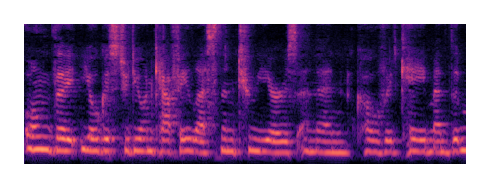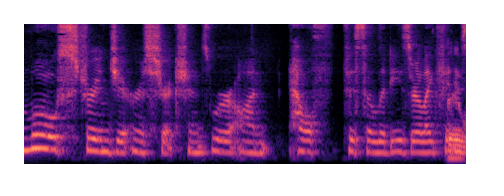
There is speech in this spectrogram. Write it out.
owned the yoga studio and cafe less than two years, and then COVID came, and the most stringent restrictions were on health facilities or like fitness,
